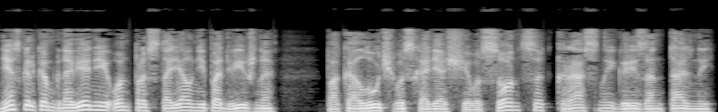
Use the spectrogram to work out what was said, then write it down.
Несколько мгновений он простоял неподвижно, пока луч восходящего солнца, красный, горизонтальный,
